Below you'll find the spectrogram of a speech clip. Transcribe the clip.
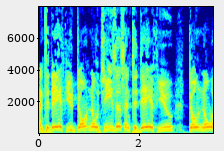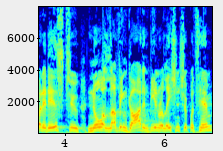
And today, if you don't know Jesus, and today, if you don't know what it is to know a loving God and be in relationship with Him,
